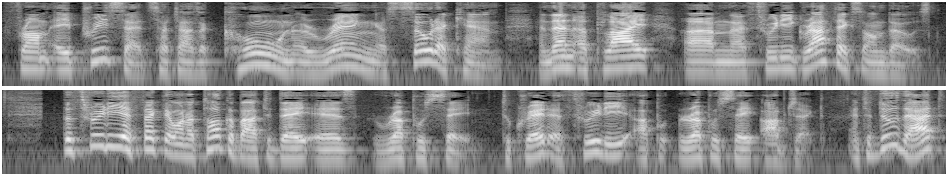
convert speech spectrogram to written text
from a preset, such as a cone, a ring, a soda can, and then apply um, 3D graphics on those. The 3D effect I want to talk about today is repoussé, to create a 3D repoussé object. And to do that,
